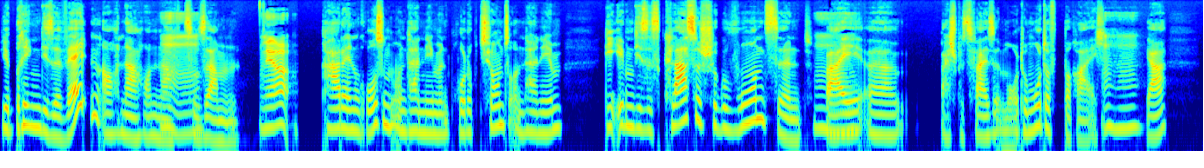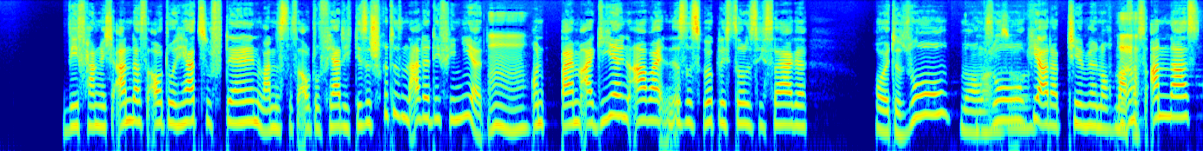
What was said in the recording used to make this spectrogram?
wir bringen diese Welten auch nach und nach mhm. zusammen. Ja. Gerade in großen Unternehmen, Produktionsunternehmen, die eben dieses Klassische gewohnt sind, mhm. bei äh, beispielsweise im Automotive-Bereich. Mhm. Ja. Wie fange ich an, das Auto herzustellen? Wann ist das Auto fertig? Diese Schritte sind alle definiert. Mhm. Und beim agilen Arbeiten ist es wirklich so, dass ich sage, heute so, morgen so, so, hier adaptieren wir nochmal mhm. was anders.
